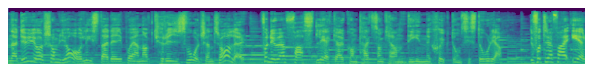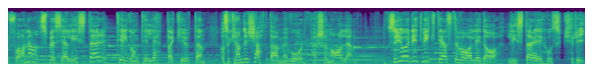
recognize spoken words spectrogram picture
När du gör som jag och listar dig på en av Krys vårdcentraler får du en fast läkarkontakt som kan din sjukdomshistoria. Du får träffa erfarna specialister, tillgång till lättakuten och så kan du chatta med vårdpersonalen. Så gör ditt viktigaste val idag, listar dig hos Kry.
